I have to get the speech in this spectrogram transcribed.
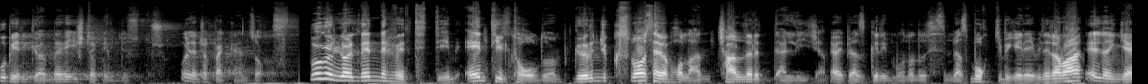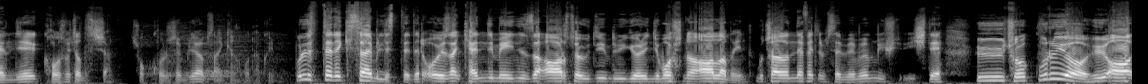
Bu bir gömme ve iş dökme videosudur. O yüzden çok beklentiniz olmasın. Bugün LoL'den nefret ettiğim, en tilt olduğum, görüncü kısmama sebep olan çarları derleyeceğim. Evet biraz grim, ona da sesim biraz bok gibi gelebilir ama elinden geldiğince konuşmaya çalışacağım. Çok konuşabiliyorum sanki amına koyayım. Bu listede kişisel bir listedir. O yüzden kendi maininize ağır sövdüğümü görünce boşuna ağlamayın. Bu çarların nefretim sebebim işte hü çok vuruyor. Hü a-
